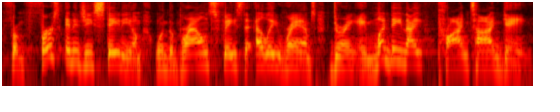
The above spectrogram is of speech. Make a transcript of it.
from First Energy Stadium when the Browns faced the LA Rams during a Monday night primetime game.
